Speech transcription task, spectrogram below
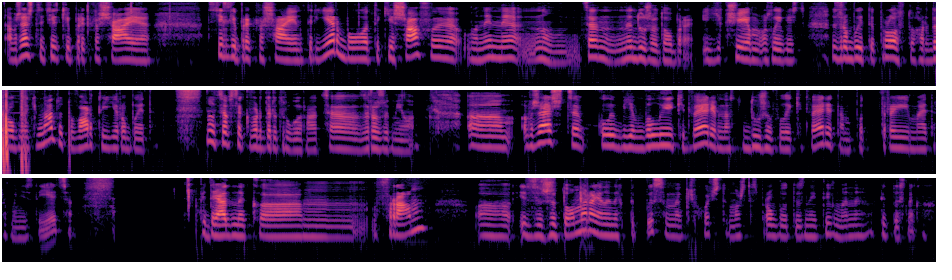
А вже ж це тільки прикрашає стільки прикрашає інтер'єр, бо такі шафи вони не ну це не дуже добре. І якщо є можливість зробити просто гардеробну кімнату, то варто її робити. Ну це все квадратура, це зрозуміло. Е, Вже ж це коли є великі двері. В нас тут дуже великі двері, там по 3 метри, мені здається. Підрядник е, Фрам. Е, із Житомира я на них підписана. Якщо хочете, можете спробувати знайти в мене в підписниках.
